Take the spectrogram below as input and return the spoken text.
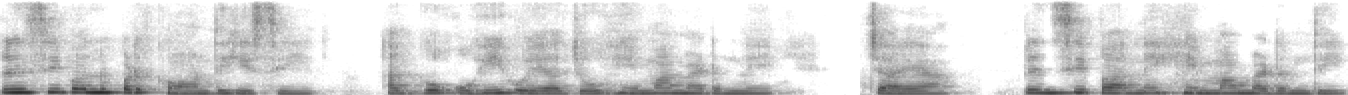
ਪ੍ਰਿੰਸੀਪਲ ਨੂੰ ਭੜਕਾਉਣ ਦੀ ਹੀ ਸੀ। ਅੱਗੋਂ ਉਹੀ ਹੋਇਆ ਜੋ ਹੇਮਾ ਮੈਡਮ ਨੇ ਚਾਹਿਆ। ਪ੍ਰਿੰਸੀਪਲ ਨੇ ਹੇਮਾ ਮੈਡਮ ਦੀ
